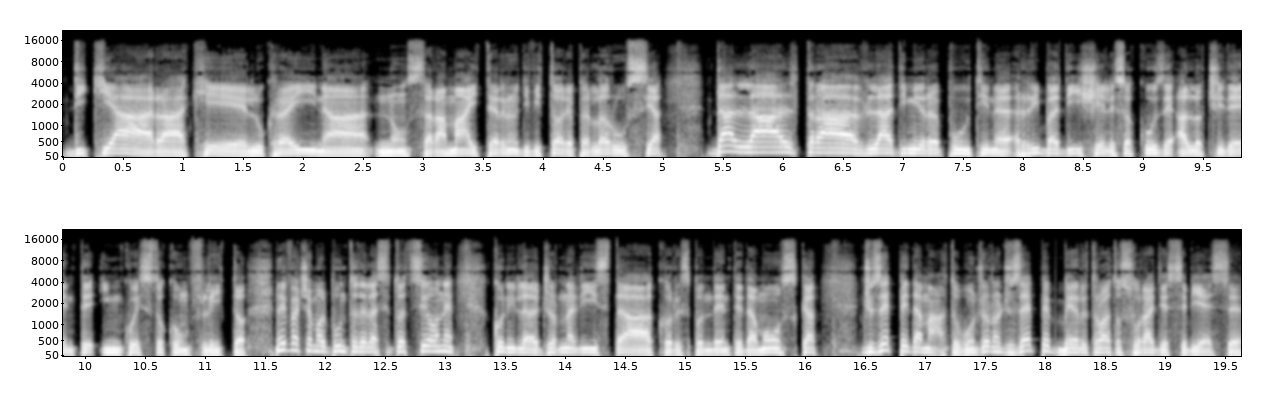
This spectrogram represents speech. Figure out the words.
dichiara che l'Ucraina non sarà mai terreno di vittoria per la Russia, dall'altra Vladimir Putin ribadisce le sue accuse all'Occidente in questo conflitto. Noi facciamo il punto della situazione con il giornalista corrispondente da Mosca, Giuseppe D'Amato. Buongiorno Giuseppe, ben ritrovato su Radio SBS.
